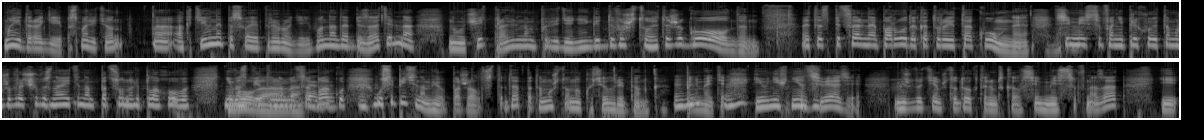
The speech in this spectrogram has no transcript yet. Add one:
мои дорогие, посмотрите, смотрите, он активный по своей природе, его надо обязательно научить правильному поведению. Они говорят, да вы что, это же Голден. Это специальная порода, которая и так умная. В 7 месяцев они приходят к тому же врачу, вы знаете, нам подсунули плохого, невоспитанного Голден, да. собаку. Да, да. Усыпите нам его, пожалуйста, да, потому что он укусил ребенка. Угу. Понимаете? Угу. И у них нет угу. связи между тем, что доктор им сказал 7 месяцев назад, и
